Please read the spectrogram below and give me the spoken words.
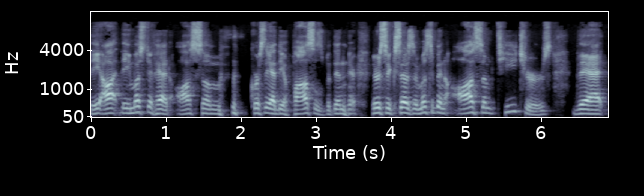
They uh, they must have had awesome. Of course, they had the apostles, but then their their success. There must have been awesome teachers that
